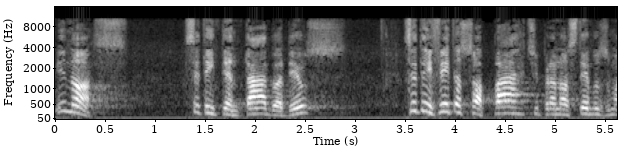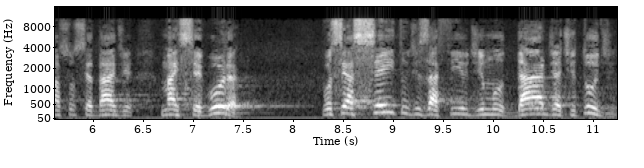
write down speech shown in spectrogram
E nós? Você tem tentado a Deus? Você tem feito a sua parte para nós termos uma sociedade mais segura? Você aceita o desafio de mudar de atitude?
